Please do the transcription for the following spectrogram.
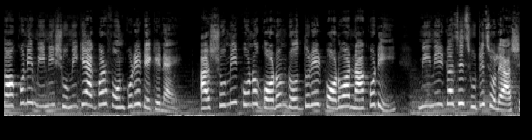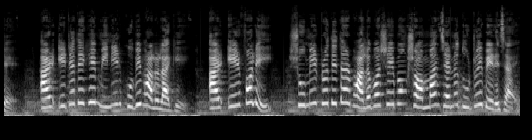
তখনই মিনি সুমিকে একবার ফোন করে ডেকে নেয়। আর সুমি কোনো গরম রোদ্দুরের পরোয়া না করেই মিনির কাছে ছুটে চলে আসে। আর এটা দেখে মিনির খুবই ভালো লাগে। আর এর ফলেই সুমির প্রতি তার ভালোবাসা এবং সম্মান যেন দুটোই বেড়ে যায়।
